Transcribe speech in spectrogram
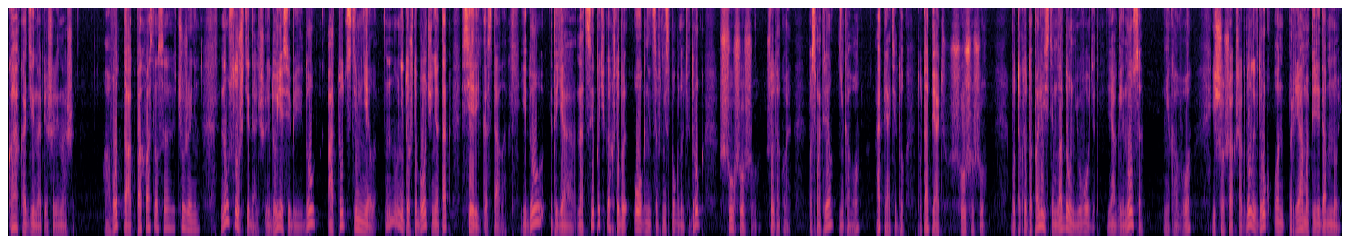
Как один, опешили наши. А вот так, похвастался чуженин. Ну, слушайте дальше. Иду я себе, иду, а тут стемнело. Ну, не то чтобы очень, а так серенько стало. Иду, это я на цыпочках, чтобы огненцев не спугнуть. Вдруг шу-шу-шу. Что такое? Посмотрел? Никого. Опять иду. Тут опять шу-шу-шу будто кто-то по листьям ладонью водит. Я оглянулся. Никого. Еще шаг шагнул, и вдруг он прямо передо мной.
